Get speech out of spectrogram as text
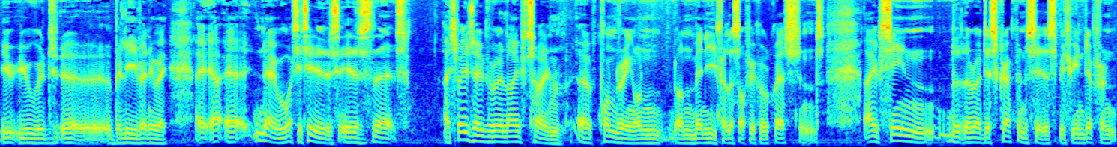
you, you would uh, believe anyway. Uh, uh, no, what it is is that. I suppose over a lifetime of pondering on, on many philosophical questions, I've seen that there are discrepancies between different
